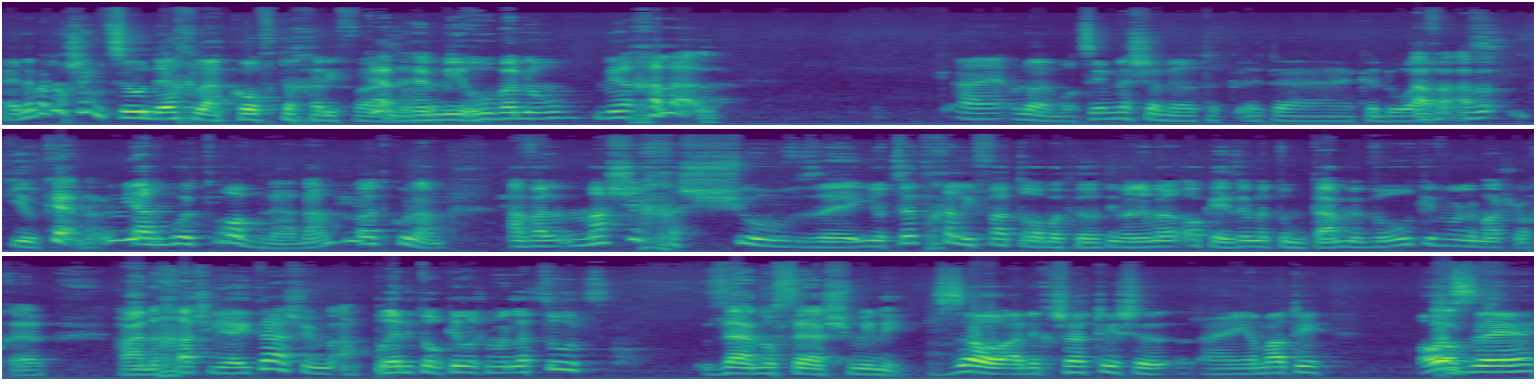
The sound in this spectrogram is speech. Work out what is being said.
אני די בטוח שהם ימצאו דרך לעקוף את החליפה כן, הזאת. הם יירו בנו מהחלל. אה, לא, הם רוצים לשמר את, את הכדור אבל, אבל. כאילו כן, הם יהרגו את רוב בני אדם, לא את כולם. אבל מה שחשוב זה יוצאת חליפת רובוט כזאת ואני אומר אוקיי זה מטומטם, בבירור כיוונו למשהו אחר. ההנחה שלי הייתה שה predator killer שעומד לצוץ זה הנושא השמיני. זהו, אני חשבתי ש... אני אמרתי, או אוקיי. זה,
